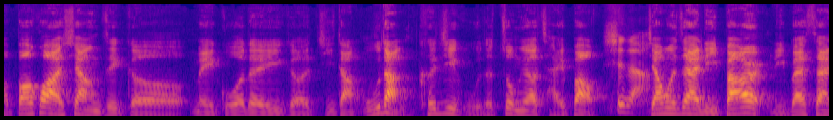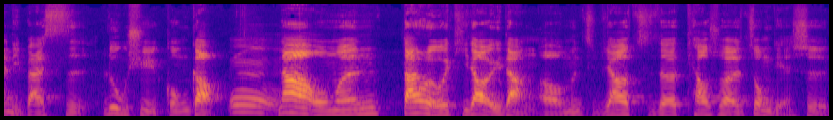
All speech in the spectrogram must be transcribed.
啊，包括像这个美国的一个几档五档科技股的重要财报，是的，将会在礼拜二、礼拜三、礼拜四陆续公告。嗯，那我们待会儿会提到一档呃，我们比较值得挑出来的重点是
